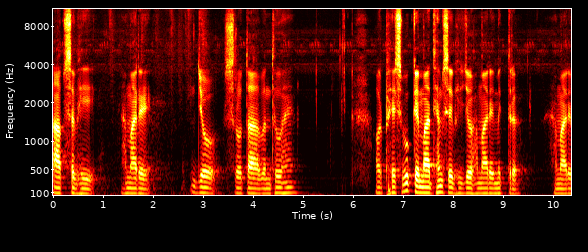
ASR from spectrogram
आप सभी हमारे जो श्रोता बंधु हैं और फेसबुक के माध्यम से भी जो हमारे मित्र, हमारे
